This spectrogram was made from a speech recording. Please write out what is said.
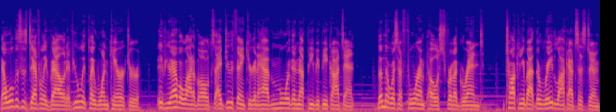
Now, while this is definitely valid if you only play one character, if you have a lot of alts, I do think you're going to have more than enough PvP content. Then there was a forum post from a Grend talking about the raid lockout system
